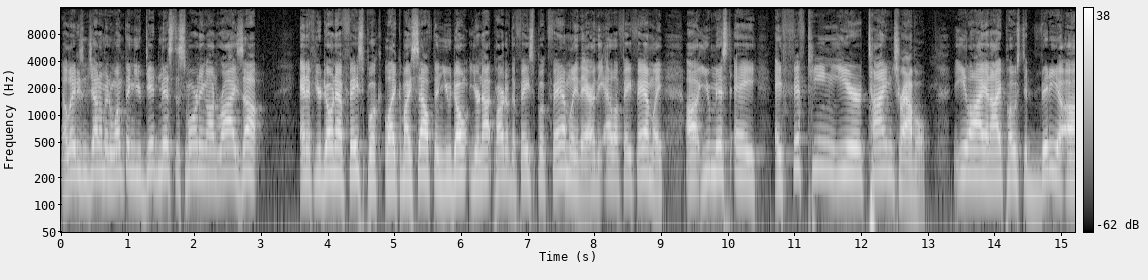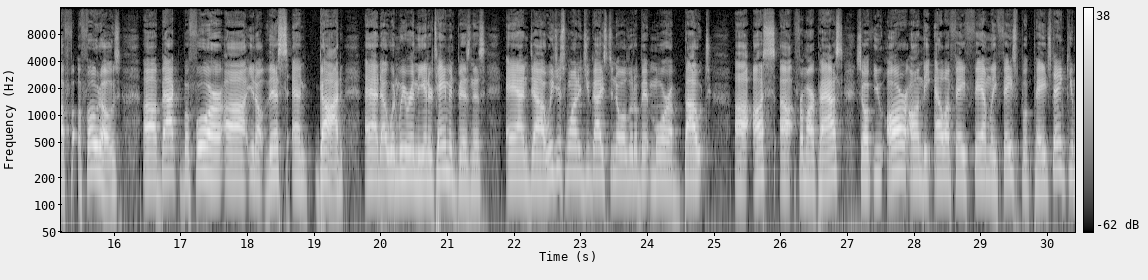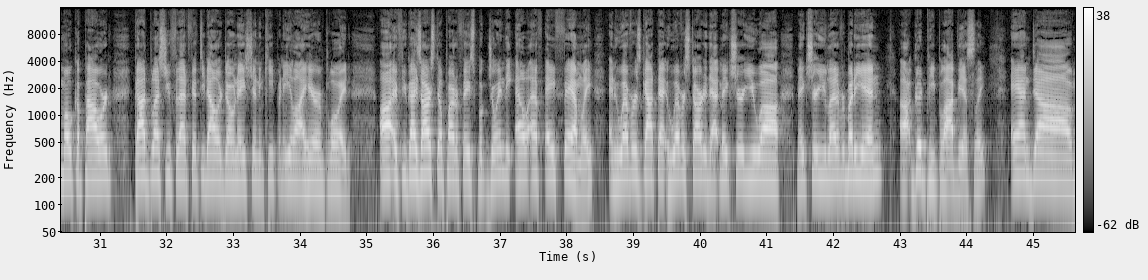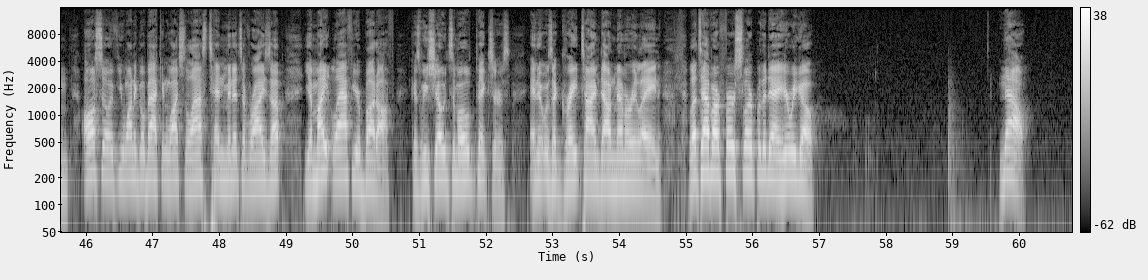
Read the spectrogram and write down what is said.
Now, ladies and gentlemen, one thing you did miss this morning on Rise Up and if you don't have Facebook like myself, then you don't. You're not part of the Facebook family there, the LFA family. Uh, you missed a a 15 year time travel. Eli and I posted video uh, f- photos uh, back before uh, you know this and God, and uh, when we were in the entertainment business, and uh, we just wanted you guys to know a little bit more about uh, us uh, from our past. So if you are on the LFA family Facebook page, thank you, Mocha Powered. God bless you for that $50 donation and keeping Eli here employed. Uh, if you guys are still part of Facebook, join the LFA family, and whoever's got that, whoever started that, make sure you uh, make sure you let everybody in. Uh, good people, obviously. And um, also, if you want to go back and watch the last 10 minutes of Rise Up, you might laugh your butt off because we showed some old pictures, and it was a great time down memory lane. Let's have our first slurp of the day. Here we go. Now,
